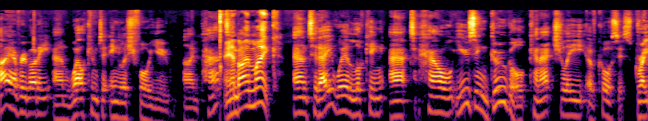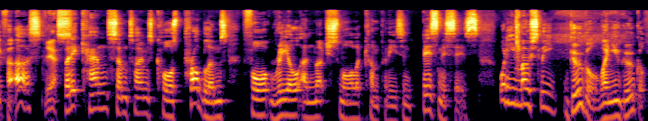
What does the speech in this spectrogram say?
Hi, everybody, and welcome to English for You. I'm Pat. And I'm Mike. And today we're looking at how using Google can actually, of course, it's great for us. Yes. But it can sometimes cause problems for real and much smaller companies and businesses. What do you mostly Google when you Google?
